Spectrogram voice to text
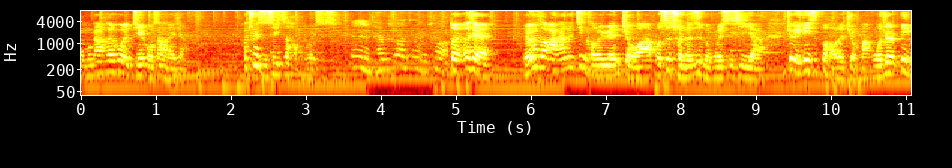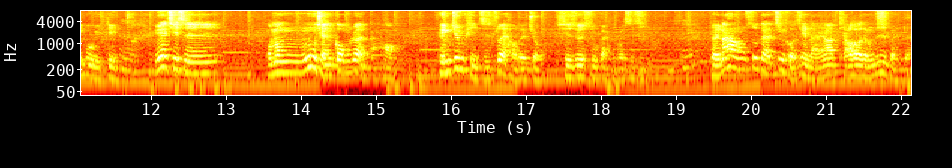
我们刚刚喝过的结果上来讲，它确实是一支好的威士忌。嗯，还不错，真的不错。对，而且有人说啊，它是进口的原酒啊，不是纯的日本威士忌啊，就一定是不好的酒吗？我觉得并不一定，嗯，因为其实我们目前公认的哈，平均品质最好的酒其实就是苏格兰的威士忌。嗯对，那它从苏格兰进口进来，然后调和成日本人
